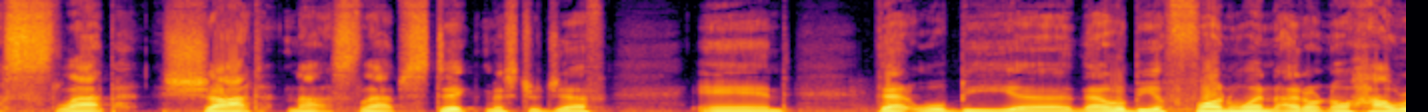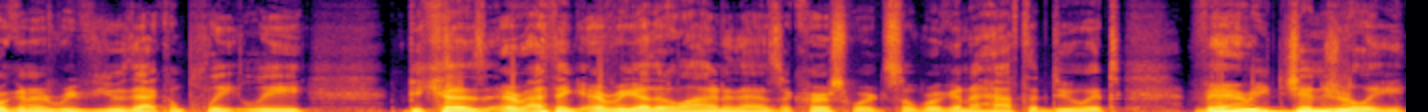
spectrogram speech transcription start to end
Slap Shot, not Slapstick, Mr. Jeff. And that will be uh, that will be a fun one. I don't know how we're going to review that completely because I think every other line in that is a curse word. So we're going to have to do it very gingerly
